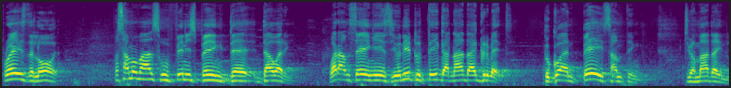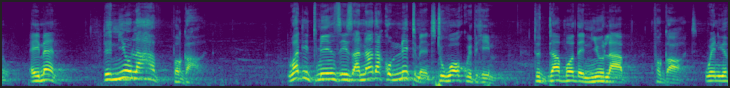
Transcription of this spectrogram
Praise the Lord. For some of us who finished paying the dowry, what I'm saying is you need to take another agreement to go and pay something to your mother-in-law. Amen. The new love for God. What it means is another commitment to walk with him, to double the new love for God. When you're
